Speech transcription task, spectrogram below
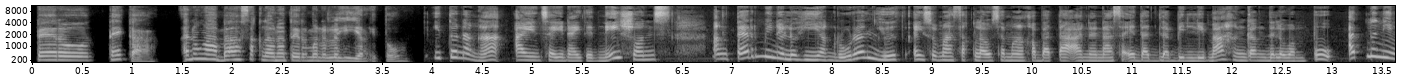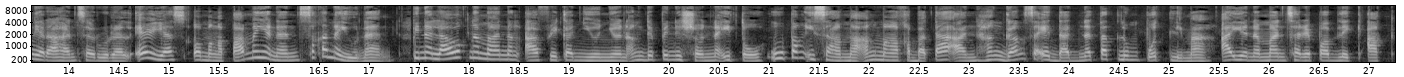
Pero, teka, ano nga ba ang saklaw ng terminolohiyang ito? Ito na nga, ayon sa United Nations, ang terminolohiyang rural youth ay sumasaklaw sa mga kabataan na nasa edad 15 hanggang 20 at naninirahan sa rural areas o mga pamayanan sa kanayunan. Pinalawak naman ng African Union ang definisyon na ito upang isama ang mga kabataan hanggang sa edad na 35. Ayon naman sa Republic Act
